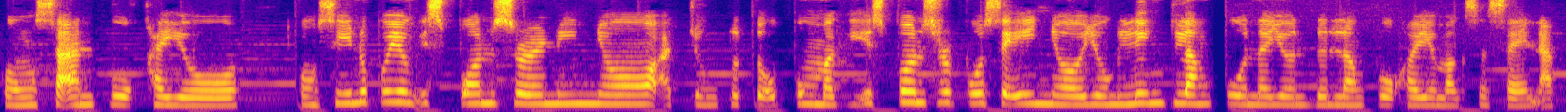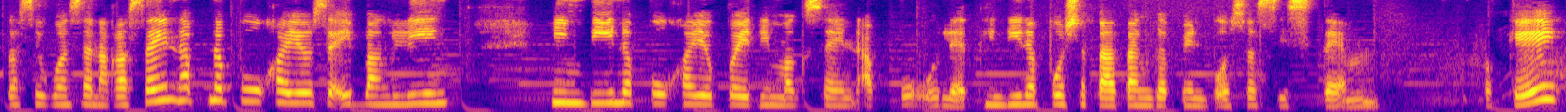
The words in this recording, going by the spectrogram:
Kung saan po kayo kung sino po yung sponsor ninyo at yung totoo pong mag sponsor po sa inyo, yung link lang po na yun, doon lang po kayo magsa-sign up. Kasi once na naka-sign up na po kayo sa ibang link, hindi na po kayo pwede mag-sign up po ulit. Hindi na po siya tatanggapin po sa system. Okay?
